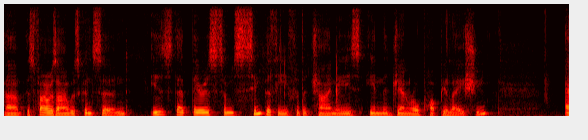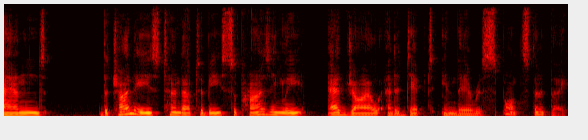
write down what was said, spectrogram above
uh, as far as I was concerned, is that there is some sympathy for the Chinese in the general population. And the Chinese turned out to be surprisingly agile and adept in their response, don't they?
